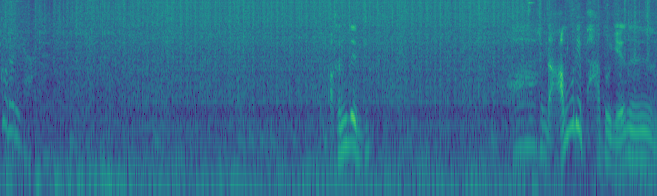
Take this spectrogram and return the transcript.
꿇으리라. 아 근데 느... 아 근데 아무리 봐도 얘는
